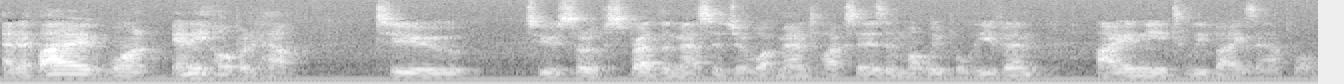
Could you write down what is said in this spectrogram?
And if I want any hope in hell to, to sort of spread the message of what Man Talks is and what we believe in, I need to lead by example.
